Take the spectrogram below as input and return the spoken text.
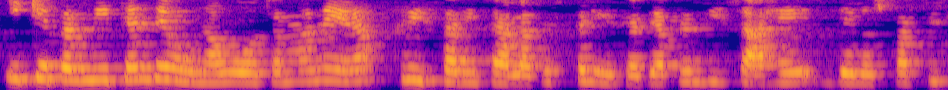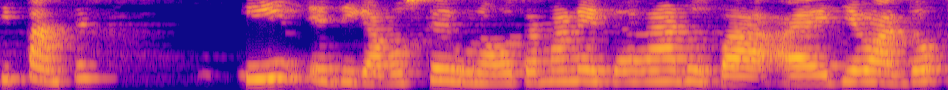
y que permiten de una u otra manera cristalizar las experiencias de aprendizaje de los participantes y eh, digamos que de una u otra manera nos va eh, llevando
